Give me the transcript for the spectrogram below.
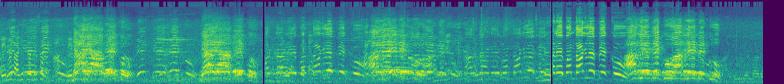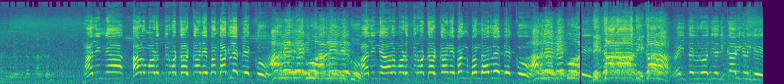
Payment ಆಗಿತ್ತಲ್ರಿ sir? Payment ಬೇಕೇ. ಬೇಕು ನ್ಯಾಯ ಬೇಕು. ಕಾರ್ಖಾನೆ ಬಂದಾಗಲೇಬೇಕು ಕಾರ್ಖಾನೆ ಬಂದಾಗಲೇಬೇಕು ಕಾರ್ಖಾನೆ ಬಂದಾಗಲೇಬೇಕು ಆಗ್ಲೇಬೇಕು ಆಗ್ಲೇಬೇಕು ಮಾಲಿನ್ಯ ಹಾಳು ಮಾಡುತ್ತಿರುವ ಕಾರ್ಖಾನೆ ಬಂದಾಗಲೇಬೇಕು. ಆಗ್ಲೇಬೇಕು ಆಗ್ಲೇಬೇಕು. ಮಾಲಿನ್ಯ ಹಾಳು ಮಾಡುತ್ತಿರುವ ಕಾರ್ಖಾನೆ ಬಂದ್ ಬಂದಾಗಲೇಬೇಕು. ಆಗ್ಲೇಬೇಕು. ರೈತ ವಿರೋಧಿ ಅಧಿಕಾರಿಗಳಿಗೆ.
